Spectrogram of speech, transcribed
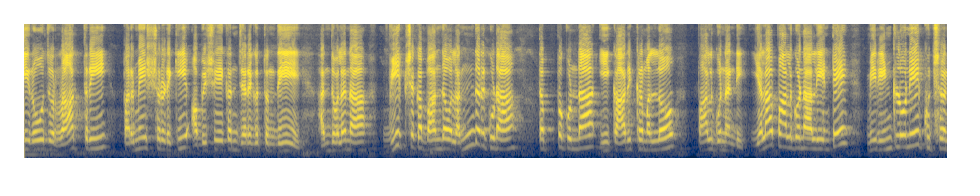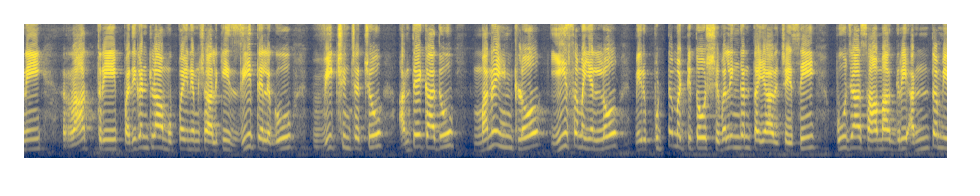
ఈరోజు రాత్రి పరమేశ్వరుడికి అభిషేకం జరుగుతుంది. అందువలన వీక్షక బాంధవులందరూ కూడా తప్పకుండా ఈ కార్యక్రమంలో పాల్గొనండి. ఎలా పాల్గొనాలి అంటే మీరు ఇంట్లోనే కూర్చొని రాత్రి పది గంటల ముప్పై నిమిషాలకి జీ తెలుగు వీక్షించవచ్చు అంతేకాదు మన ఇంట్లో ఈ సమయంలో మీరు పుట్టమట్టితో శివలింగం తయారు చేసి పూజా సామాగ్రి అంతా మీ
